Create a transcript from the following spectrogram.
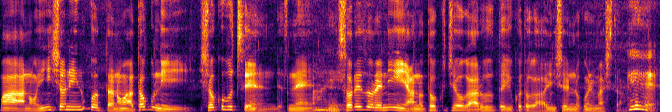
まあ、あの印象に残ったのは特に植物園ですね、はい、それぞれにあの特徴があるということが印象に残りました。ええ。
